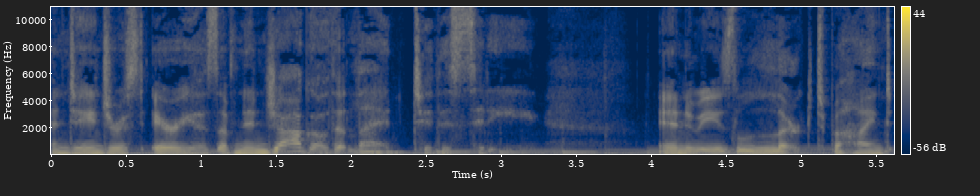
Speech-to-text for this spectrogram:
and dangerous areas of Ninjago that led to the city. Enemies lurked behind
